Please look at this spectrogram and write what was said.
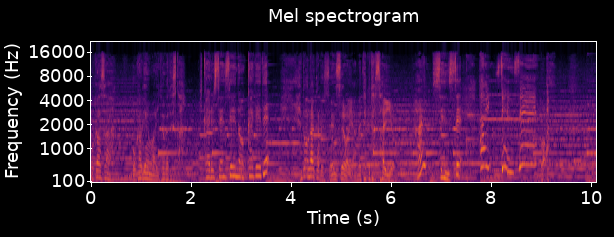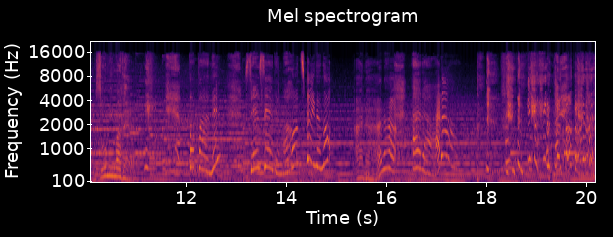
お母さんお加減はいかがですか？光先生のおかげで。家の中で先生はやめてくださいよ。はい先生。はい先生あのぞみまで。パパはね先生で魔法使いなの。あらあら。あらあら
